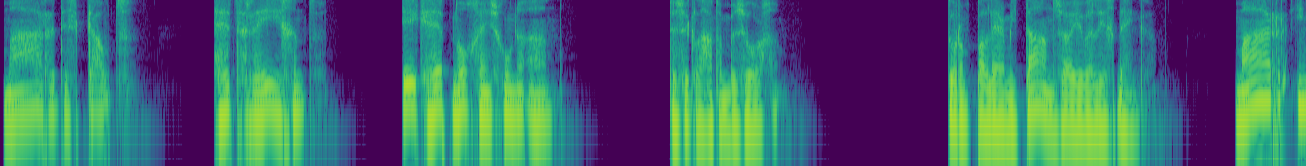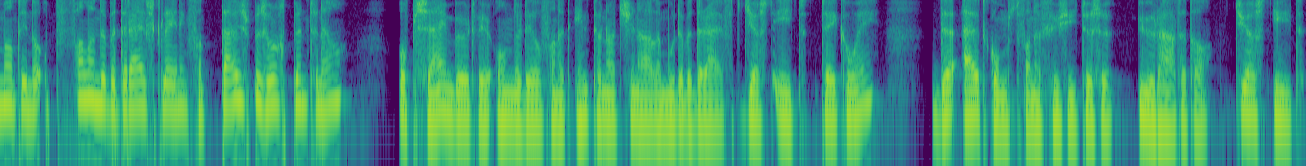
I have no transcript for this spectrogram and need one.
Maar het is koud. Het regent. Ik heb nog geen schoenen aan. Dus ik laat hem bezorgen. Door een Palermitaan zou je wellicht denken. Maar iemand in de opvallende bedrijfskleding van thuisbezorgd.nl op zijn beurt weer onderdeel van het internationale moederbedrijf Just Eat Takeaway. De uitkomst van een fusie tussen, u raadt het al, Just Eat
